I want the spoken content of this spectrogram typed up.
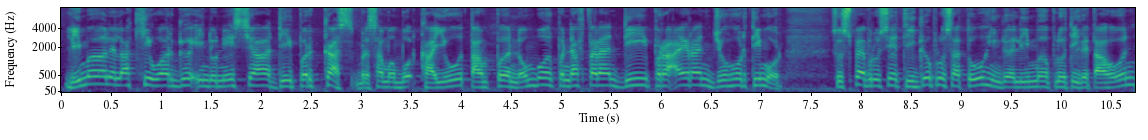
Lima lelaki warga Indonesia diperkas bersama bot kayu tanpa nombor pendaftaran di perairan Johor Timur. Suspek berusia 31 hingga 53 tahun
